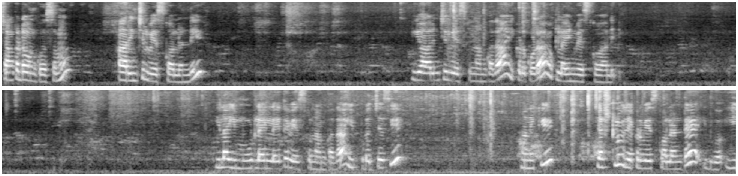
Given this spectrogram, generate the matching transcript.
చంక డౌన్ కోసము ఆరు ఇంచులు వేసుకోవాలండి. ఈ ఆరు ఇంచులు వేసుకున్నాం కదా ఇక్కడ కూడా ఒక లైన్ వేసుకోవాలి. ఇలా ఈ మూడు లైన్లు అయితే వేసుకున్నాం కదా ఇప్పుడు వచ్చేసి మనకి చెస్ట్ లూజ్ ఎక్కడ వేసుకోవాలంటే ఇదిగో ఈ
